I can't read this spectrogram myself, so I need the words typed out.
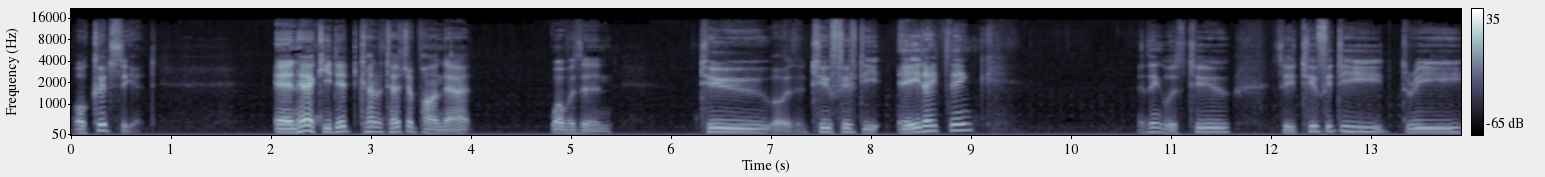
or could see it. And heck, he did kind of touch upon that. What was in two? Two fifty eight, I think. I think it was two. See, 253,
